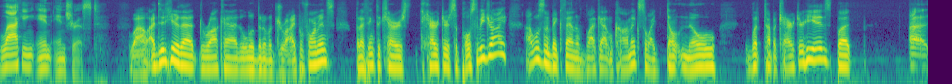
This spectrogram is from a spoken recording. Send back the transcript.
lacking in interest. Wow. I did hear that The Rock had a little bit of a dry performance, but I think the char- character is supposed to be dry. I wasn't a big fan of Black Adam comics, so I don't know what type of character he is, but uh,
